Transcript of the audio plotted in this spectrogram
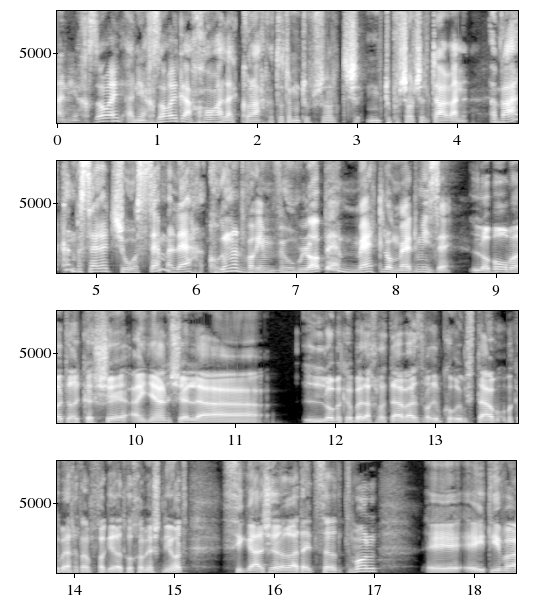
אני אחזור, אני אחזור רגע אחורה לכל ההחלטות המטופשות המטופשות של טארן. הבעיה כאן בסרט שהוא עושה מלא, קוראים לו דברים והוא לא באמת לומד מזה. לא ברור מה יותר קשה, העניין של ה... לא מקבל החלטה ואז דברים קורים סתם, או מקבל החלטה מפגרת כל חמש שניות. סיגל שראתה את הסרט אתמול, היטיבה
